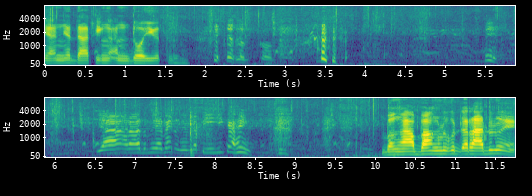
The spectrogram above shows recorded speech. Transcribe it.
Yan niya dating andoy ito. Ya arado ka hing. Bangabang lukod arado no eh.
